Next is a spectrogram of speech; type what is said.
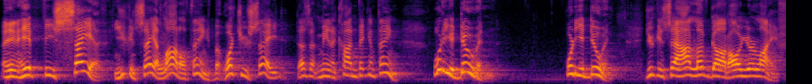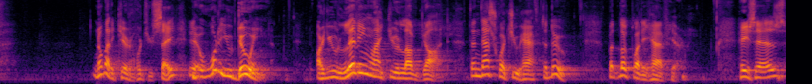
And if he saith, you can say a lot of things, but what you say doesn't mean a cotton picking thing. What are you doing? What are you doing? You can say, I love God all your life. Nobody cares what you say. Eh, what are you doing? Are you living like you love God? Then that's what you have to do. But look what he have here. He says,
